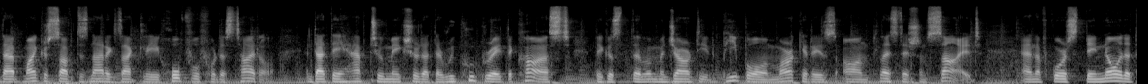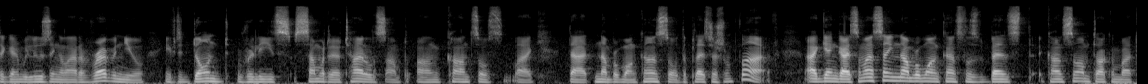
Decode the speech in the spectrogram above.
that Microsoft is not exactly hopeful for this title, and that they have to make sure that they recuperate the cost because the majority of the people and market is on PlayStation side. And of course, they know that they're going to be losing a lot of revenue if they don't release some of their titles on, on consoles like that number one console, the PlayStation 5. Again, guys, I'm not saying number one console is the best console. I'm talking about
